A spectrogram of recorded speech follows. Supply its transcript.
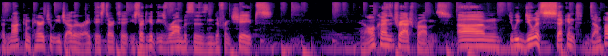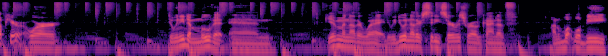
but not compared to each other, right? They start to you start to get these rhombuses in different shapes. And all kinds of trash problems. Um, do we do a second dump up here? Or do we need to move it and give them another way? Do we do another city service road kind of on what will be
